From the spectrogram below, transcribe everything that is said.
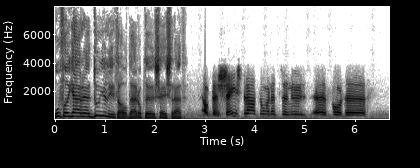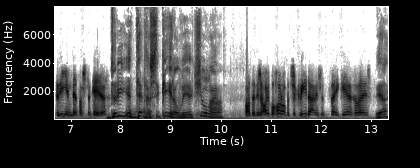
Hoeveel jaar eh, doen jullie het al daar op de Zeestraat? Op de Zeestraat doen we het eh, nu eh, voor de 33ste keer. 33ste keer alweer, jongen. Want het is ooit begonnen op het circuit, daar is het twee keer geweest. Ja?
